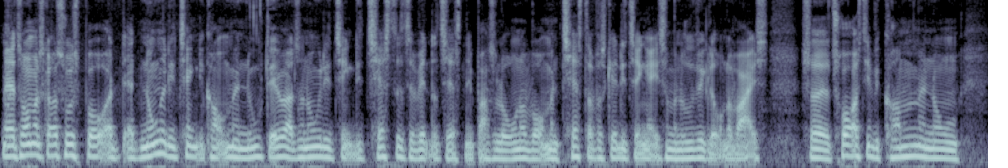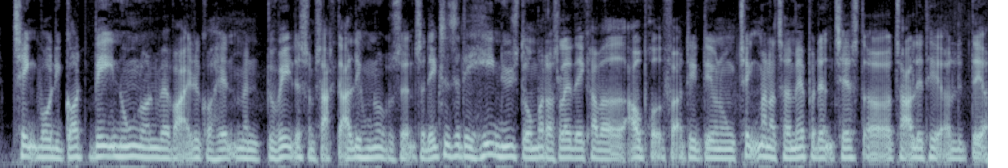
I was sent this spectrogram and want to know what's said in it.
Men jeg tror, man skal også huske på, at, at nogle af de ting, de kommer med nu, det er jo altså nogle af de ting, de testede til vintertesten i Barcelona, hvor man tester forskellige ting af, som man udvikler undervejs. Så jeg tror også, de vil komme med nogle ting, hvor de godt ved nogenlunde, hvad vej det går hen, men du ved det som sagt aldrig 100%, så det er ikke sådan, at det er helt nye stumper, der slet ikke har været afprøvet før. Det, det er jo nogle ting, man har taget med på den test, og tager lidt her og lidt der,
